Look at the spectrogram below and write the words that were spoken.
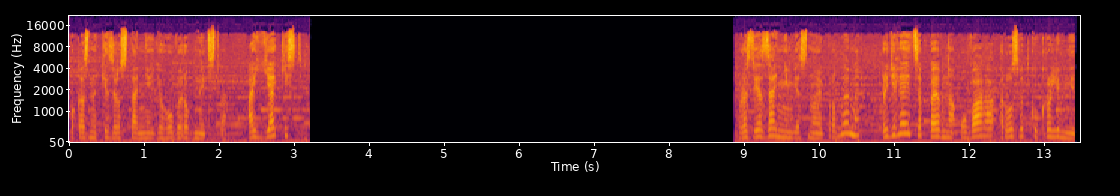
показники зростання його виробництва, а якість В розв'язанні м'ясної проблеми приділяється певна увага розвитку кролівництва.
